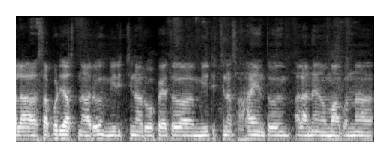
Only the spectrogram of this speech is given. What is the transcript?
అలా సపోర్ట్ చేస్తున్నారు. మీరిచ్చిన రూపాయితో మీరిచ్చిన సహాయంతో అలానే మాకున్న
